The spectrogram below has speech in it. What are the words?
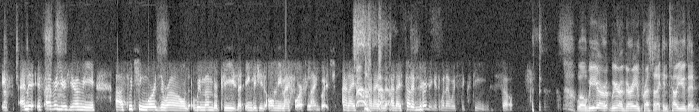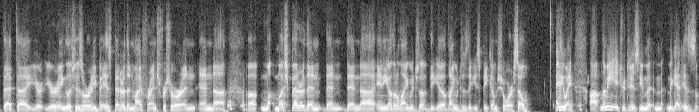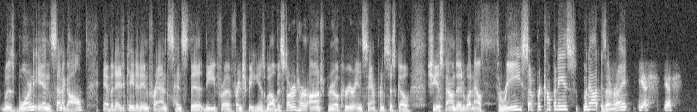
If and if ever you hear me uh, switching words around, remember please that English is only my fourth language, and I and I and I started learning it when I was sixteen. So. Well, we are we are very impressed, and I can tell you that that uh, your your English is already be, is better than my French for sure, and and uh, uh, m- much better than than than uh, any other language the uh, languages that you speak. I'm sure. So. Anyway, uh, let me introduce you. M- Magatte is was born in Senegal, uh, but educated in France, hence the the uh, French speaking as well. But started her entrepreneurial career in San Francisco. She has founded what now three separate companies. Magatte, is that mm-hmm. right? Yes. Yes.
